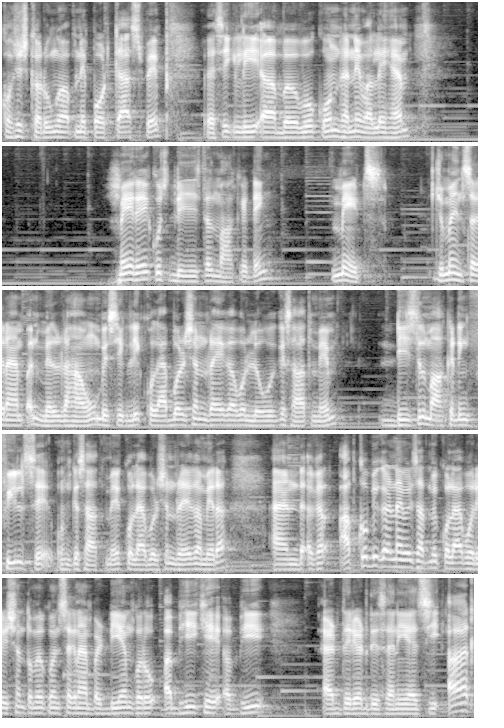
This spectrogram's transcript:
कोशिश करूँगा अपने पॉडकास्ट पे। बेसिकली अब वो कौन रहने वाले हैं? मेरे कुछ डिजिटल मार्केटिंग मेट्स जो मैं इंस्टाग्राम पर मिल रहा हूँ। बेसिकली कोलेबोरेशन रहेगा वो लोगों के साथ में। डिजिटल मार्केटिंग फ़ील्ड से उनके साथ में कोलैबोरेशन रहेगा मेरा। एंड अगर आपको भी करना है मेरे साथ में कोलैबोरेशन तो मेरे को इंस्टाग्राम पर डीएम करो। अभी के अभी at the rate this N S G R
